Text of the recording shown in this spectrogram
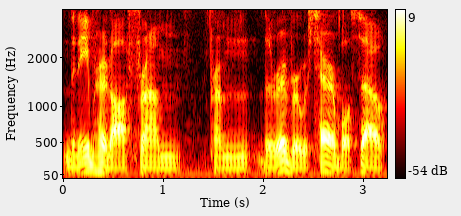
the neighborhood off from from the river was terrible. So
